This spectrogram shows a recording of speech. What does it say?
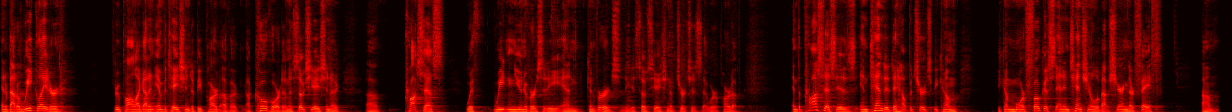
and about a week later, through Paul, I got an invitation to be part of a, a cohort, an association, a, a process with Wheaton University and Converge, the association of churches that we're a part of. And the process is intended to help a church become, become more focused and intentional about sharing their faith. Um,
